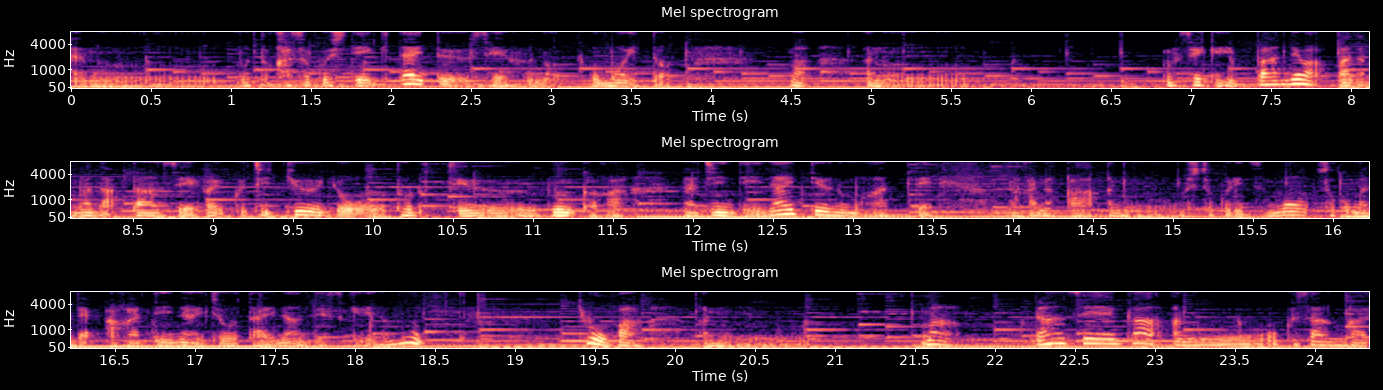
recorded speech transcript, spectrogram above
あのー、もっと加速していきたいという政府の思いと、まああのー世間一般ではまだまだ男性が育児休業を取るっていう文化が馴染んでいないっていうのもあってなかなかあの取得率もそこまで上がっていない状態なんですけれども今日はあのまあ男性があの奥さんが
